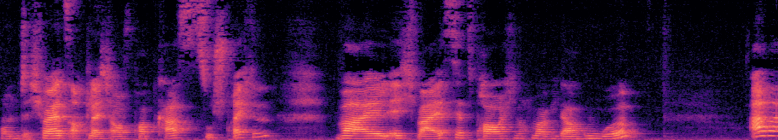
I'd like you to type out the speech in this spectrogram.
Und ich höre jetzt auch gleich auf, Podcasts zu sprechen, weil ich weiß, jetzt brauche ich nochmal wieder Ruhe. Aber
